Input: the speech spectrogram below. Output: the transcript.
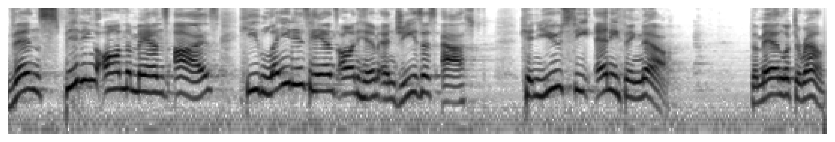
Then, spitting on the man's eyes, he laid his hands on him, and Jesus asked, can you see anything now? The man looked around.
